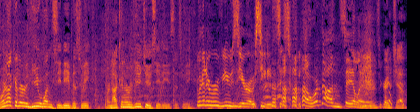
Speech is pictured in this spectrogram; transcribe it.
We're not going to review one CD this week. We're not going to review two CDs this week. We're gonna review zero CDs this week. We're done. See you later. It's a great show.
